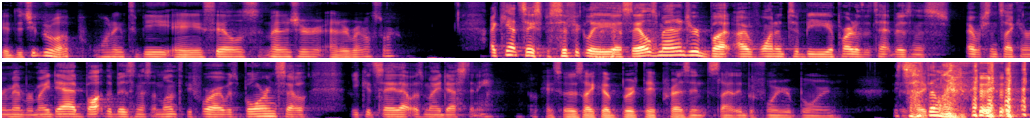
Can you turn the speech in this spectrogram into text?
Okay. Did you grow up wanting to be a sales manager at a rental store? I can't say specifically a sales manager, but I've wanted to be a part of the tent business ever since I can remember. My dad bought the business a month before I was born, so you could say that was my destiny. Okay, so it was like a birthday present slightly before you're born. It's something like that.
